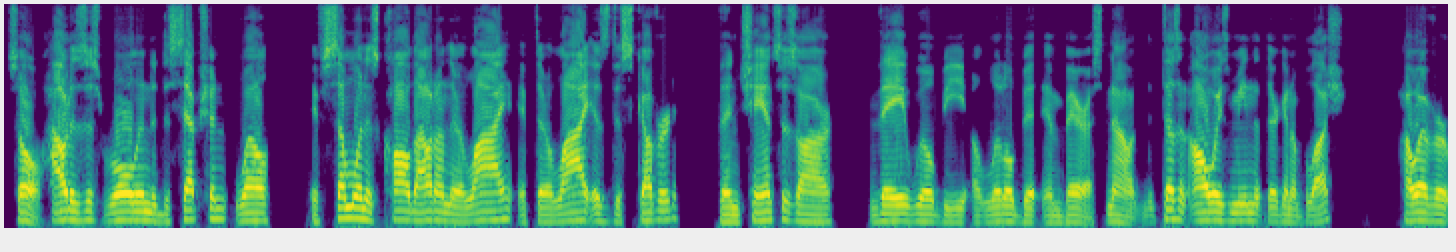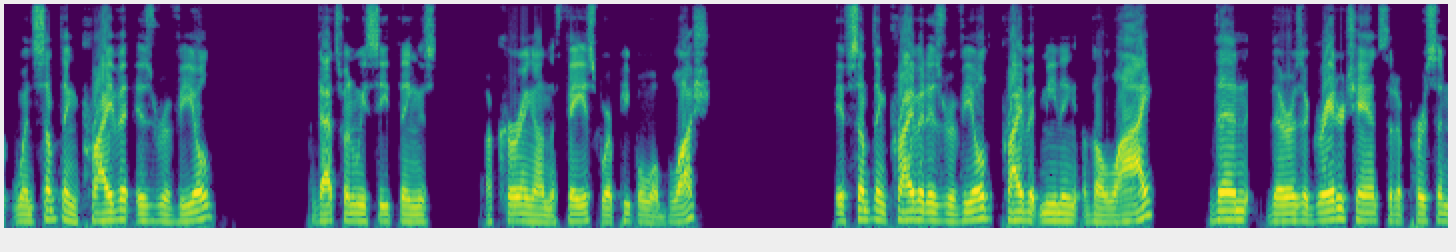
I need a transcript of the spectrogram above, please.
So, how does this roll into deception? Well, if someone is called out on their lie, if their lie is discovered, then chances are they will be a little bit embarrassed. Now, it doesn't always mean that they're going to blush. However, when something private is revealed, that's when we see things occurring on the face where people will blush. If something private is revealed, private meaning the lie, then there is a greater chance that a person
